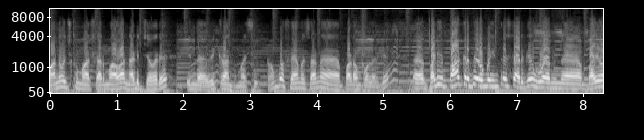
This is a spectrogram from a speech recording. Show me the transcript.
மனோஜ்குமார் சர்மாவா நடிச்சவர் இந்த விக்ராந்த் மசி. ரொம்ப ஃபேமஸான படம் போல இருக்கு. படி பார்க்குறப்பே ரொம்ப இன்ட்ரெஸ்டாக இருக்கு. பயோ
